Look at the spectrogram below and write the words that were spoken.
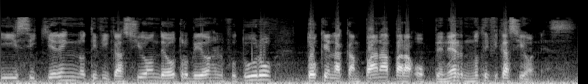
y si quieren notificación de otros videos en el futuro, toquen la campana para obtener notificaciones.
